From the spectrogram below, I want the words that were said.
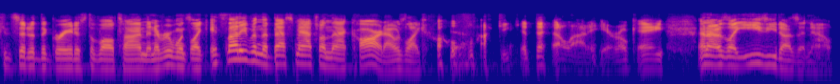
considered the greatest of all time?" And everyone's like, "It's not even the best match on that card." I was like, "Oh, Yeah. fucking get the hell out of here, okay?" And I was like, "Easy does it now."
